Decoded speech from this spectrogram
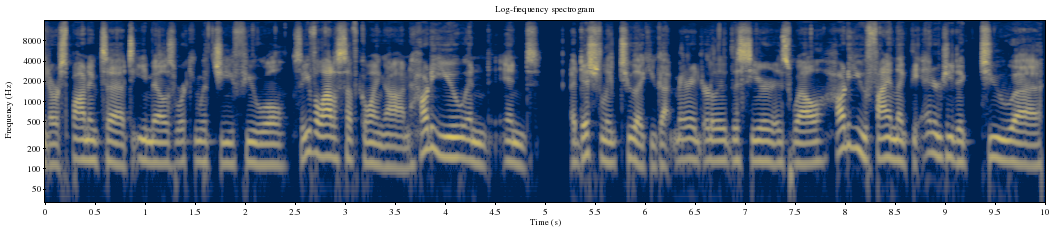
you know, responding to, to emails, working with G Fuel. So you have a lot of stuff going on. How do you and and additionally too, like you got married earlier this year as well. How do you find like the energy to to uh,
